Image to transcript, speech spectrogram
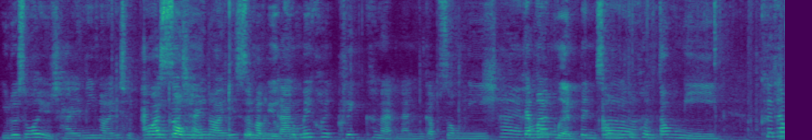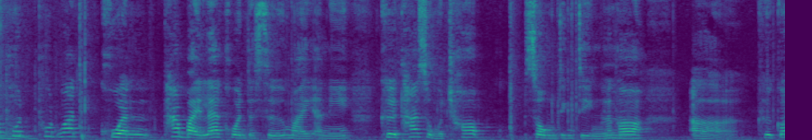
อยู่รู้สึกว่าอยู่ใช้อันนี้น้อยที่สุดเพอันราะว่านี้ทก็รงใช้น้อยที่สุดสำหรับอยู่เหมือนกันคือไม่ค่อยคลิกขนาดนั้นกับทรงนี้ใช่ค่ะแต่มันเหมือนเป็นทรงที่เออทุกคนต้องมี คือถ้าอืมพูดพูดว่าควรถ้าใบแรกควรจะซื้อไหมอันนี้ คือถ้าสมมติชอบ ทรงจริง ๆ แล้วก็เออคือก็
